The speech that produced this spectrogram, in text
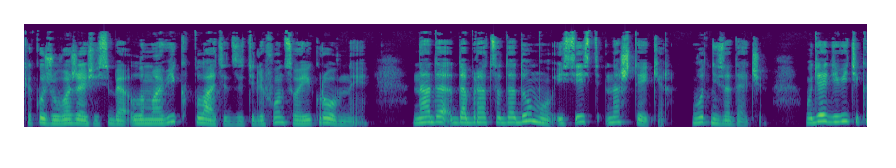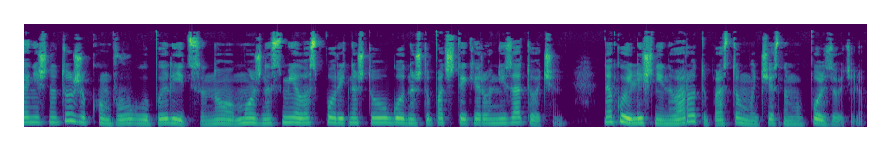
какой же уважающий себя ломовик платит за телефон свои кровные? Надо добраться до дому и сесть на штекер. Вот незадача. У дяди Вити, конечно, тоже комп в углу пылится, но можно смело спорить на что угодно, что под штекер он не заточен. На кой лишние навороты простому честному пользователю?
